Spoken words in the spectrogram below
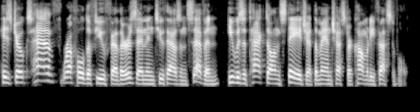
his jokes have ruffled a few feathers, and in 2007, he was attacked on stage at the Manchester Comedy Festival.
